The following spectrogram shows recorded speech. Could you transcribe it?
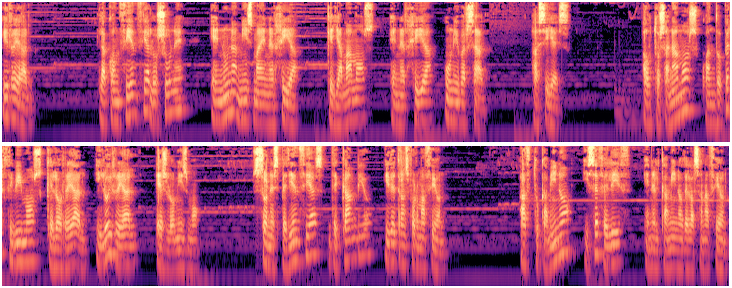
irreal la conciencia los une en una misma energía que llamamos energía universal. Así es. Autosanamos cuando percibimos que lo real y lo irreal es lo mismo. Son experiencias de cambio y de transformación. Haz tu camino y sé feliz en el camino de la sanación.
